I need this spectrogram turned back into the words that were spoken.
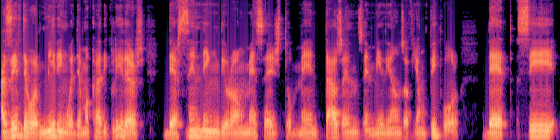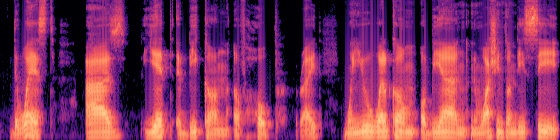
as if they were meeting with democratic leaders, they're sending the wrong message to many thousands and millions of young people that see the West as yet a beacon of hope, right? When you welcome Obiang in Washington, D.C.,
